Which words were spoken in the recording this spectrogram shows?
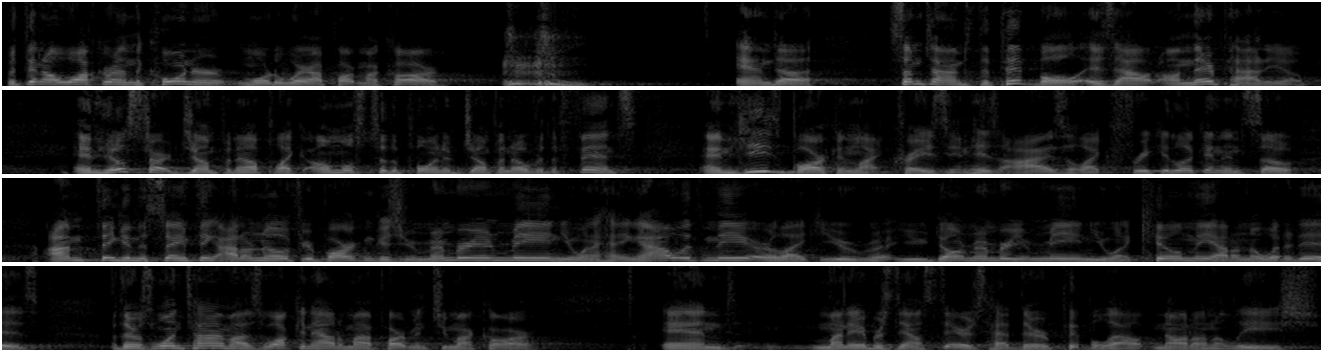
But then I'll walk around the corner more to where I park my car. and uh, sometimes the pit bull is out on their patio. And he'll start jumping up, like almost to the point of jumping over the fence. And he's barking like crazy, and his eyes are like freaky looking. And so I'm thinking the same thing. I don't know if you're barking because you remember me and you want to hang out with me, or like you, you don't remember me and you want to kill me. I don't know what it is. But there was one time I was walking out of my apartment to my car, and my neighbors downstairs had their pit bull out, not on a leash.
